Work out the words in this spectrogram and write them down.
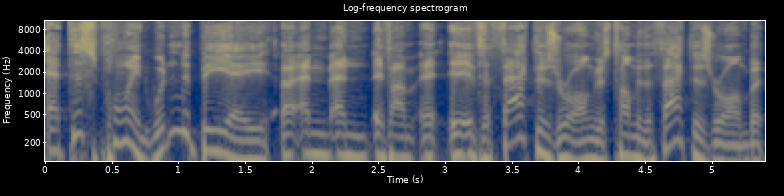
at this point, wouldn't it be a, uh, and, and if I'm, if the fact is wrong, just tell me the fact is wrong, but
